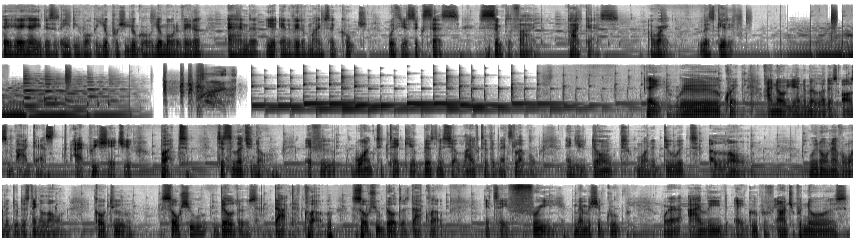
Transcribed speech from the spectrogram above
Hey, hey, hey, this is AD Walker, your pusher, your grower, your motivator, and your innovative mindset coach with your Success Simplified podcast. All right, let's get it. Hey, real quick. I know you're in the middle of this awesome podcast. I appreciate you. But just to let you know, if you want to take your business, your life to the next level, and you don't want to do it alone, we don't ever want to do this thing alone. Go to socialbuilders.club. Socialbuilders.club. It's a free membership group where I lead a group of entrepreneurs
